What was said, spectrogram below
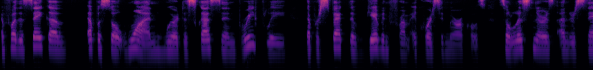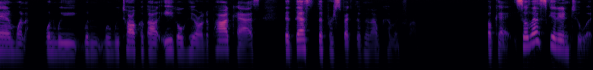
And for the sake of episode one, we're discussing briefly the perspective given from A Course in Miracles. So listeners understand when when we when when we talk about ego here on the podcast, that that's the perspective that I'm coming from. Okay, so let's get into it.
